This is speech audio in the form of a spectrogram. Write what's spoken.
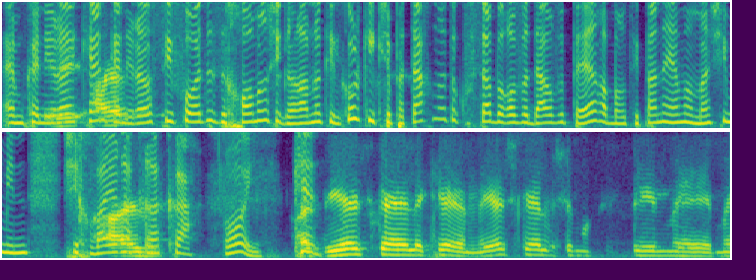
הם כנראה, אה, כן, אה, כנראה הוסיפו עוד איזה חומר שגרם לקלקול, כי כשפתחנו את הקופסה ברוב הדר ופאר, המרציפן היה ממש עם מין שכבה אז- ירקרקה. אוי. כן. אז יש כאלה, כן, יש כאלה שמוסיפים אה, מי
